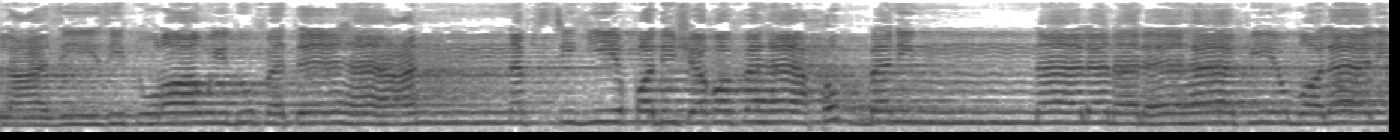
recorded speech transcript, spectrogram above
العزيز تراود فتاها عن نفسه قد شغفها حبا إنا لنراها في ضلال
